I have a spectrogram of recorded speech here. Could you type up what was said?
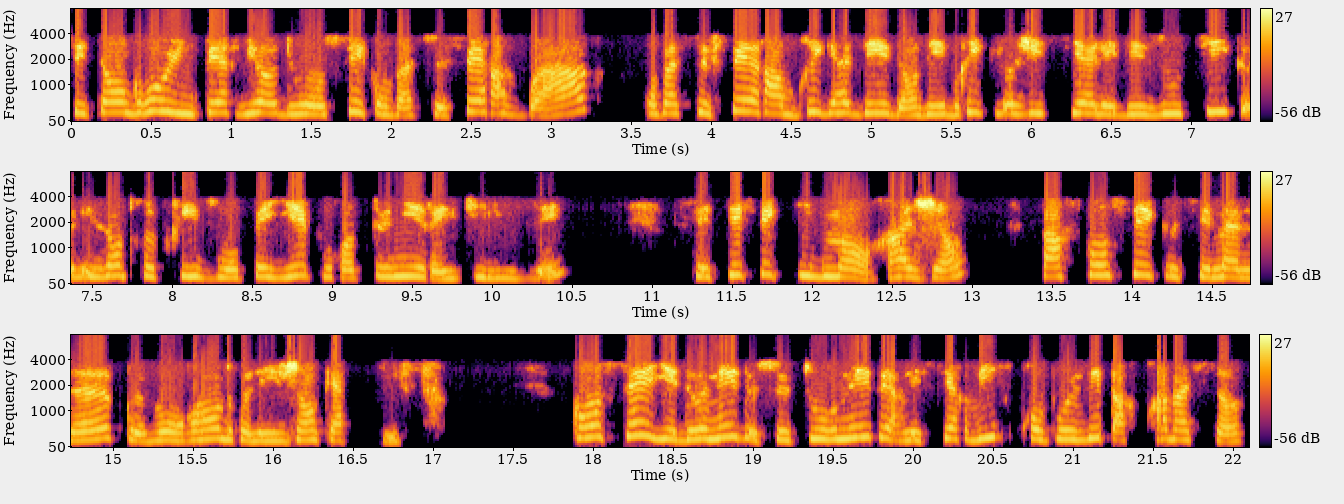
C'est en gros une période où on sait qu'on va se faire avoir, On va se faire embrigader dans des briques logicielles et des outils que les entreprises vont payer pour obtenir et utiliser. C'est effectivement rageant parce qu'on sait que ces manœuvres vont rendre les gens captifs. Conseil est donné de se tourner vers les services proposés par Framasoft.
